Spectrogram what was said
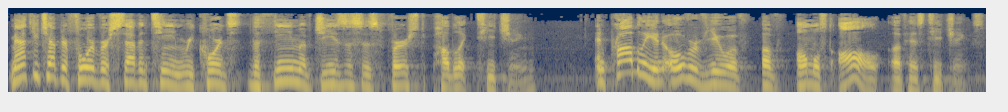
Matthew chapter 4 verse 17 records the theme of Jesus' first public teaching and probably an overview of, of almost all of his teachings.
